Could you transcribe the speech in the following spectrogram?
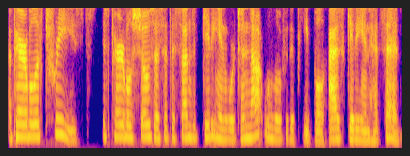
a parable of trees. This parable shows us that the sons of Gideon were to not rule over the people, as Gideon had said.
